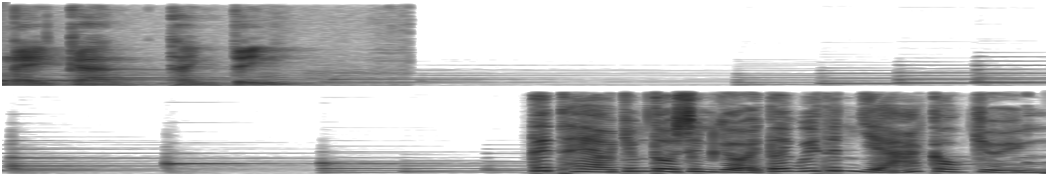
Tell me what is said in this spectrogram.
ngày càng thành tĩnh. Tiếp theo chúng tôi xin gửi tới quý thính giả câu chuyện.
